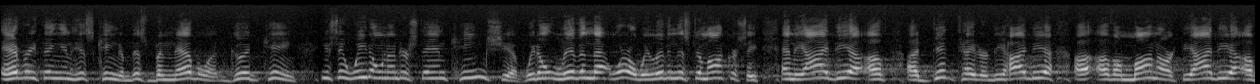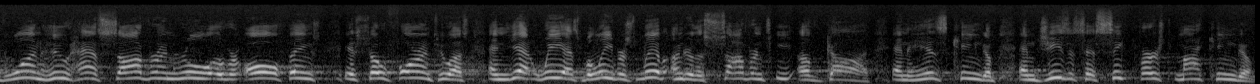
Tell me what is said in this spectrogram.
Everything in his kingdom, this benevolent, good king. You see, we don't understand kingship. We don't live in that world. We live in this democracy. And the idea of a dictator, the idea uh, of a monarch, the idea of one who has sovereign rule over all things is so foreign to us. And yet, we as believers live under the sovereignty of God and his kingdom. And Jesus says, Seek first my kingdom.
